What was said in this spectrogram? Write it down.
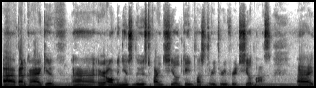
Uh, battle cry, give, uh, or all minions lose divine shield, gain plus 3 3 for its shield loss. I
